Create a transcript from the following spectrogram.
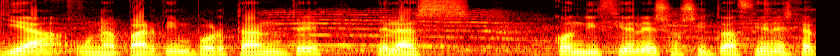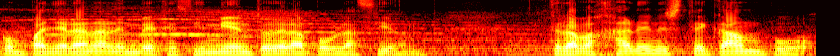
ya una parte importante de las condiciones o situaciones que acompañarán al envejecimiento de la población trabajar en este campo,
